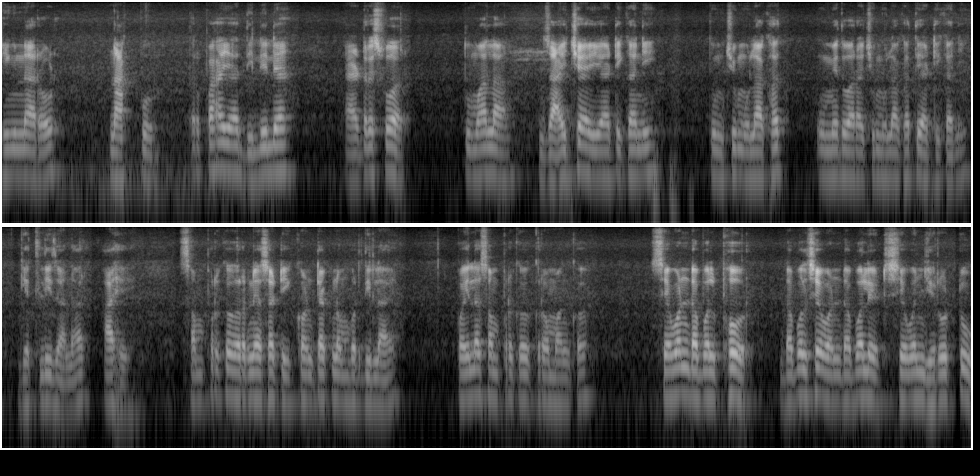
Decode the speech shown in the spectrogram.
Hingna road Nagpur. तर पहा या दिलेल्या ॲड्रेसवर तुम्हाला जायचे आहे या ठिकाणी. तुमची मुलाखत उमेदवाराची मुलाखत या ठिकाणी घेतली जाणार आहे. संपर्क करण्यासाठी कॉन्टॅक्ट नंबर दिला आहे. पहिला संपर्क क्रमांक seven double four double seven double eight seven zero two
